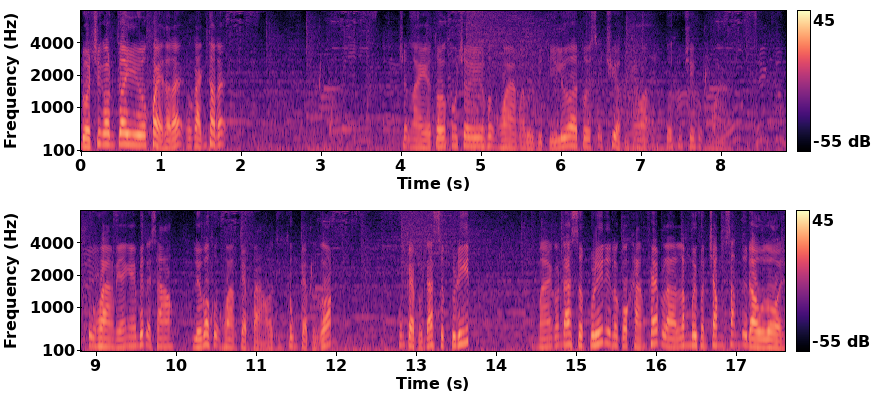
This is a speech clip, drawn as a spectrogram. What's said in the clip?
Đùa chơi con cây khỏe thật đấy, Có gánh thật đấy. Trận này tôi không chơi Phượng Hoàng là bởi vì tí nữa tôi sẽ chuyển anh em ạ. Tôi không chơi Phượng Hoàng. Phượng Hoàng thì anh em biết tại sao? Nếu mà Phượng Hoàng kẹp vào thì không kẹp được gót Không kẹp được Dash Spirit. Mà con Dash Spirit thì nó có kháng phép là 50% sẵn từ đầu rồi.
